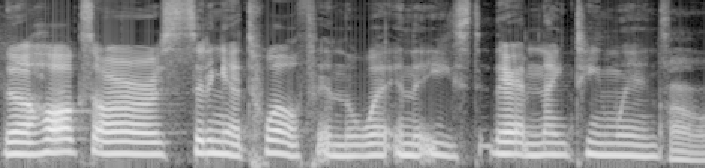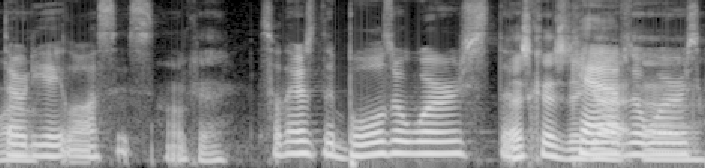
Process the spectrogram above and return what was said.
The Hawks are sitting at 12th in the in the East. They're at 19 wins, Oh, wow. 38 losses. Okay. So there's the Bulls are worse. The That's 'cause they Cavs got, are worse. uh,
